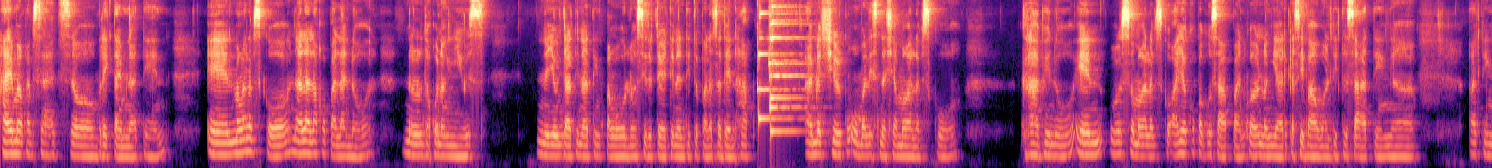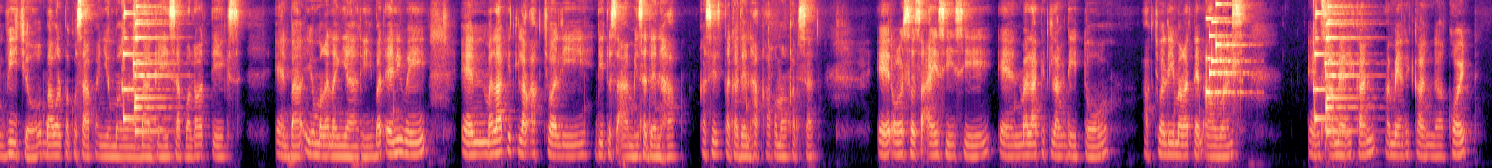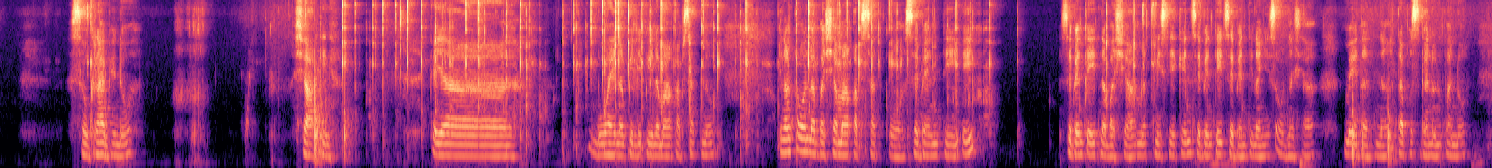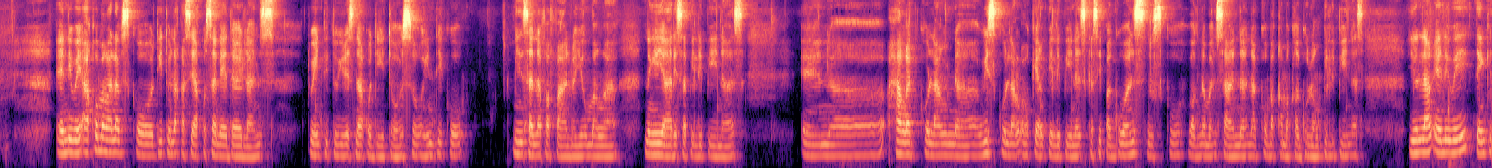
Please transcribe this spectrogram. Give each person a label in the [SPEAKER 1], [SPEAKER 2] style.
[SPEAKER 1] Hi mga kabsat, so break time natin. And mga loves ko, naalala ko pala no, nanonood ako ng news na yung dati nating Pangulo, si Duterte, nandito pala sa Den Haag. I'm not sure kung umalis na siya mga loves ko. Grabe no. And also mga loves ko, ayaw ko pag-usapan kung ano nangyari kasi bawal dito sa ating ah, ating video. Bawal pag-usapan yung mga bagay sa politics and ba, yung mga nangyari. But anyway, and malapit lang actually dito sa amin sa Den Haag. Kasi taga Den Haag ako mga kapsat. And also sa ICC and malapit lang dito. Actually mga 10 hours. And sa American, American uh, court. So grabe no. Shocking. Kaya buhay ng Pilipina mga kapsat no. Ilang taon na ba siya mga kapsat ko? 78? 78 na ba siya? I'm not mistaken. 78, 79 years old na siya. May edad na. Tapos ganun pa no. Anyway, ako mga loves ko, dito na kasi ako sa Netherlands. 22 years na ako dito. So hindi ko minsan nafa-follow yung mga nangyayari sa Pilipinas. And uh, hangad ko lang na wish ko lang okay ang Pilipinas kasi pag once news ko, wag naman sana na kung baka makagulo ang Pilipinas. Yun lang anyway. Thank you.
